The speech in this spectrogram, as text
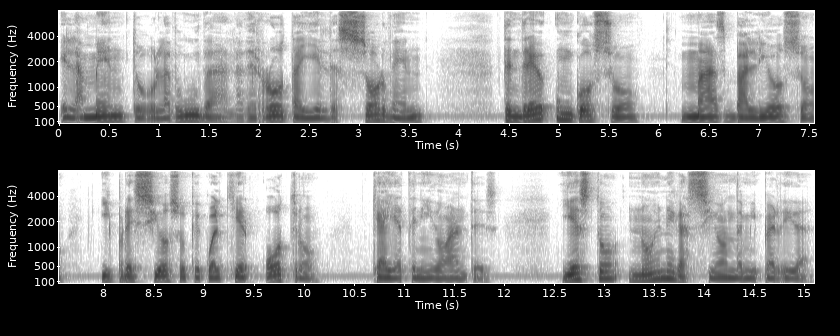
el lamento, la duda, la derrota y el desorden, tendré un gozo más valioso y precioso que cualquier otro que haya tenido antes. Y esto no en negación de mi pérdida,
